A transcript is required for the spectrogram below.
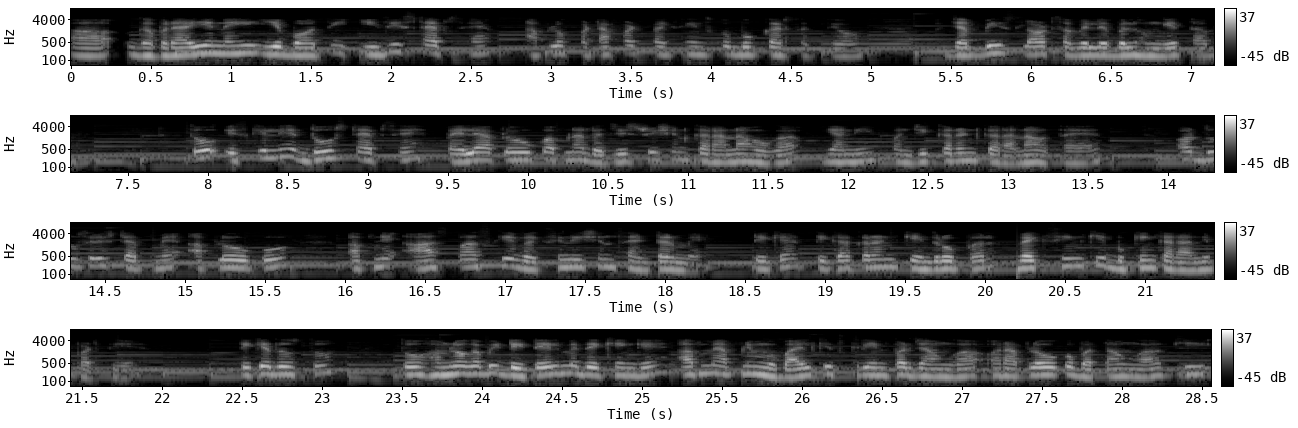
घबराइए नहीं, ये बहुत ही इजी स्टेप्स हैं। आप लोग फटाफट वैक्सीन को बुक कर सकते हो। जब भी स्लॉट्स अवेलेबल होंगे तब। तो इसके लिए दो स्टेप्स हैं। पहले आप लोगों को अपना रजिस्ट्रेशन कराना होगा, यानी पंजीकरण कराना होता है। और दूसरे स्टेप में आप लोगों को अपने आसपास के वैक्सीनेशन सेंटर में, ठीक है, टीकाकरण केंद्रों पर वैक्सीन की बुकिंग करानी पड़ती है। ठीक है दोस्तों? तो हम लोग अभी डिटेल में देखेंगे। अब मैं अपने मोबाइल की स्क्रीन पर जाऊँगा और आप लोगों को बताऊँगा कि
